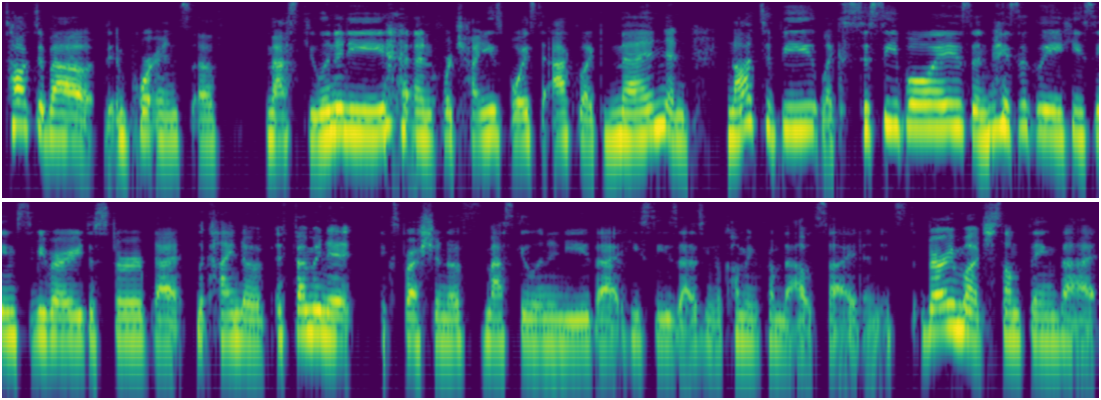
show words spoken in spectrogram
talked about the importance of masculinity and for Chinese boys to act like men and not to be like sissy boys. And basically, he seems to be very disturbed at the kind of effeminate expression of masculinity that he sees as, you know, coming from the outside. And it's very much something that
